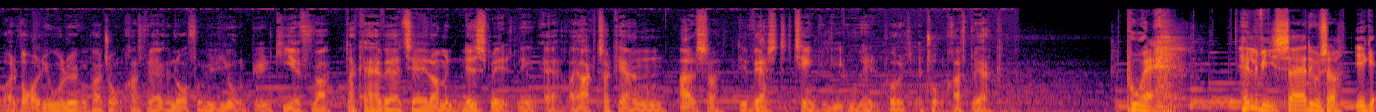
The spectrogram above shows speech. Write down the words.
hvor alvorlig ulykken på atomkraftværket nord for millionbyen Kiev var. Der kan have været tale om en nedsmeltning af reaktorkernen, altså det værst tænkelige uheld på et atomkraftværk. Puha. Heldigvis så er det jo så ikke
